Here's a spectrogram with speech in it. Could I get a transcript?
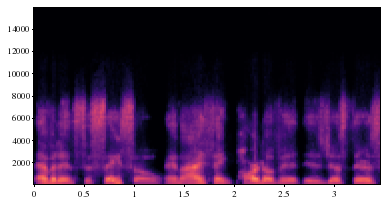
evidence to say so? And I think part of it is just there's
